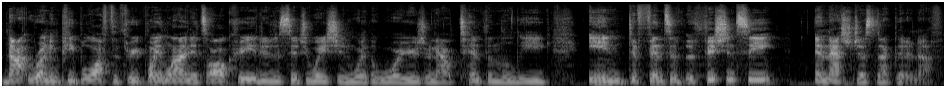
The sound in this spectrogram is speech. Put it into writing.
not running people off the three point line. It's all created a situation where the Warriors are now 10th in the league in defensive efficiency, and that's just not good enough.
